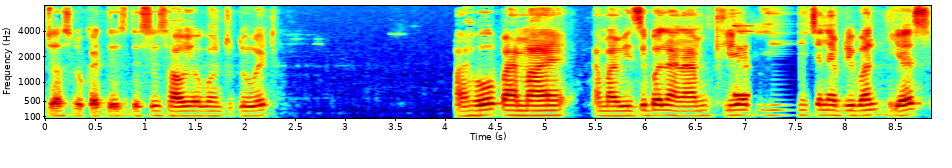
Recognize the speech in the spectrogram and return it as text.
Just look at this. This is how you're going to do it. I hope am i am i visible and i'm clear to each and everyone? Yes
